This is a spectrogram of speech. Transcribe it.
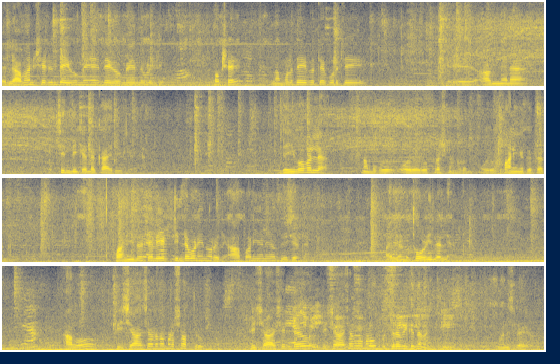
എല്ലാ മനുഷ്യരും ദൈവമേ ദൈവമേ എന്ന് വിളിക്കും. പക്ഷേ നമ്മൾ ദൈവത്തെക്കുറിച്ച് അങ്ങനെ ചിന്തിക്കേണ്ട കാര്യമില്ല. ദൈവമല്ല നമുക്ക് ഓരോരോ പ്രശ്നങ്ങളും ഓരോ പണിയൊക്കെ തരണം പണി എന്ന് വെച്ചാൽ എട്ടിന്റെ പണി എന്ന് പറയില്ല? ആ പണിയാണ് ഞാൻ ഉദ്ദേശിച്ചത്. അല്ലാണ്ട് തൊഴിലല്ല. അപ്പോൾ പിശാശാണ് നമ്മുടെ ശത്രു. പിശാശിന്റെ പിശാശാണ് നമ്മളെ ഉപദ്രവിക്കുന്നവൻ. മനസ്സിലായോ?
